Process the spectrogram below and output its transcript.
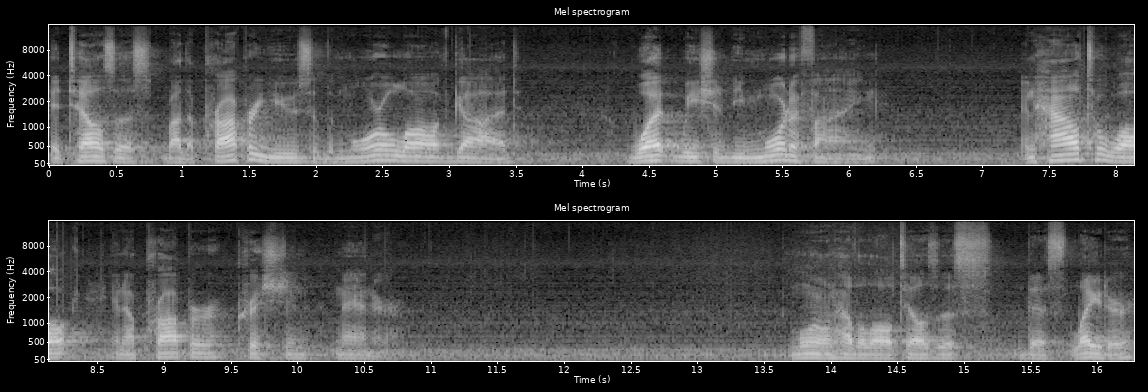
it tells us by the proper use of the moral law of God what we should be mortifying and how to walk in a proper Christian manner. More on how the law tells us this later,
